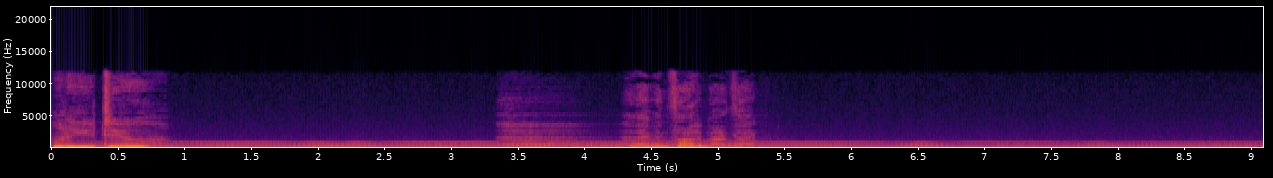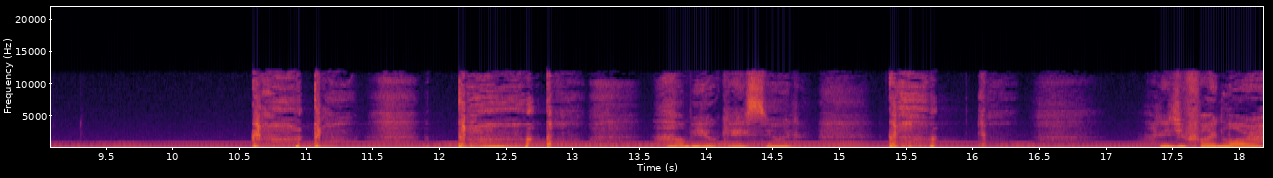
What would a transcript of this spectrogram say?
What do you do? I haven't thought about that. I'll be okay soon. Did you find Laura?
